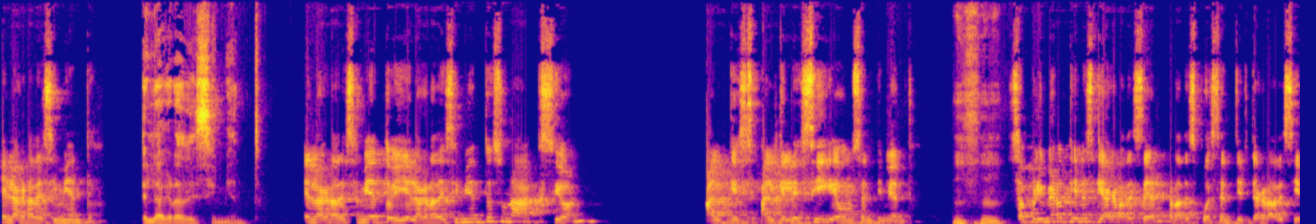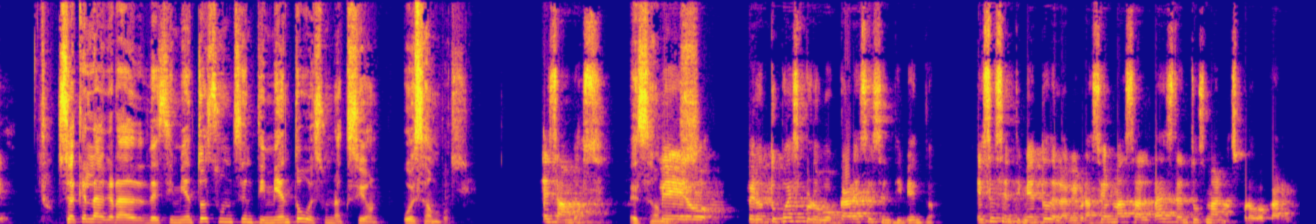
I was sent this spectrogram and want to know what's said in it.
El agradecimiento. El agradecimiento. El agradecimiento. Y el agradecimiento es una acción al que, al que le sigue un sentimiento. O sea, primero tienes que agradecer para después sentirte agradecido. O sea que el agradecimiento es un sentimiento o es una acción, o es ambos. Es ambos. Es ambos. Pero, pero tú puedes provocar ese sentimiento. Ese sentimiento de la vibración más alta está en tus manos, provocarlo.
